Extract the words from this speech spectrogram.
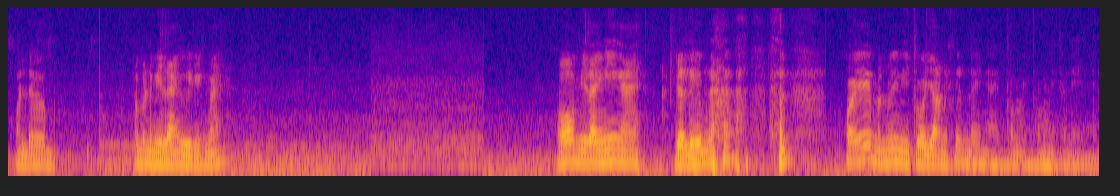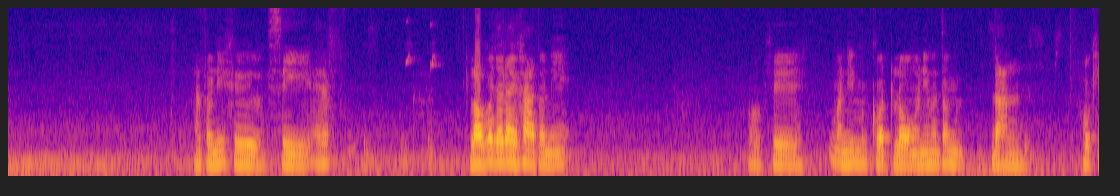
เหมือนเดิม แล้วมันมีแรงอื่นอีกไหม อ๋อมีแรงนี้ไง อย่าลืมนะว่าเอ๊ะมันไม่มีตัวยันขึ้นได้ไงทำไมต้องมีตัวนี้อะตัวนี้คือ CF เราก็จะได้ค่าตัวนี้ โอเควันนี้มันกดลง อันนี้มันต้องดัน โอเค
